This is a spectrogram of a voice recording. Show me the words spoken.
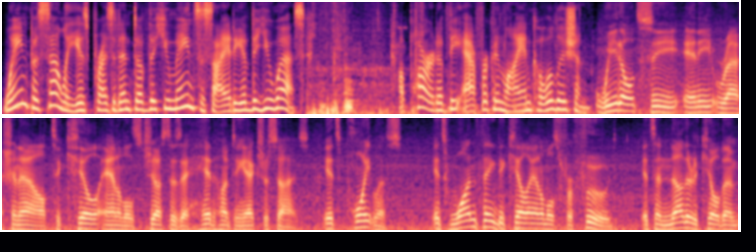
Wayne Pacelle is president of the Humane Society of the U.S a part of the African Lion Coalition. We don't see any rationale to kill animals just as a head hunting exercise. It's pointless. It's one thing to kill animals for food. It's another to kill them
